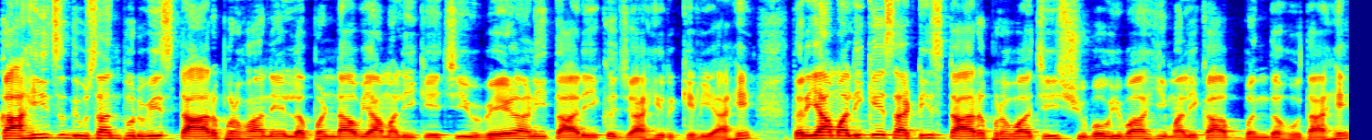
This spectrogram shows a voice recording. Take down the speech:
काहीच दिवसांपूर्वी स्टार प्रवाहाने लपंडाव या मालिकेची वेळ आणि तारीख जाहीर केली आहे. तर या मालिकेसाठी स्टार प्रवाहाची शुभविवाह ही मालिका बंद होत आहे.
